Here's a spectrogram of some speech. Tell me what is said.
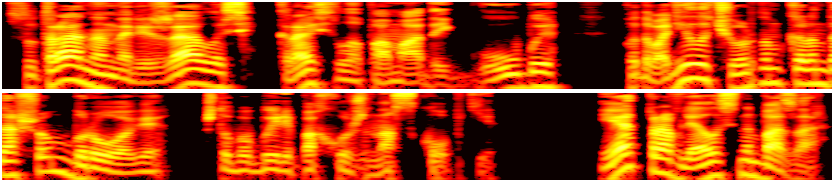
С утра она наряжалась, красила помадой губы, подводила черным карандашом брови, чтобы были похожи на скобки, и отправлялась на базар.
